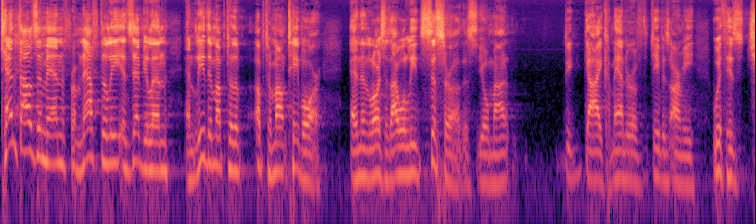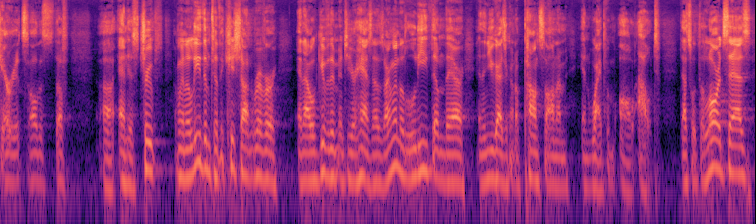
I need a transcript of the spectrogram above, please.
10,000 men from Naphtali and Zebulun and lead them up to, the, up to Mount Tabor. And then the Lord says, I will lead Sisera, this Yomam, big guy, commander of Jabin's army, with his chariots, all this stuff, uh, and his troops. I'm going to lead them to the Kishon River, and I will give them into your hands. I'm going to lead them there, and then you guys are going to pounce on them and wipe them all out. That's what the Lord says.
